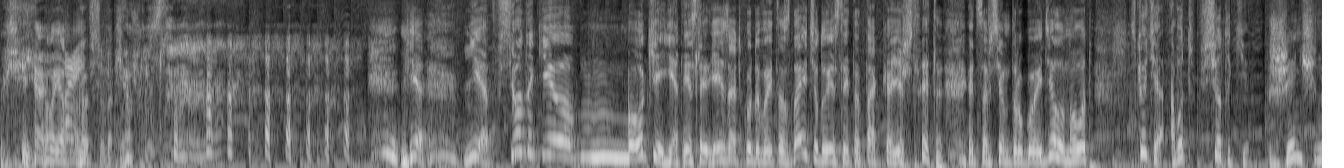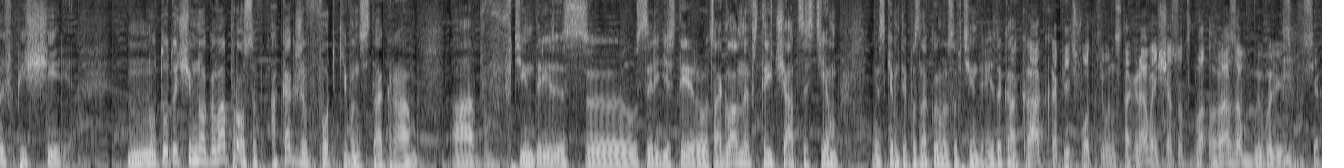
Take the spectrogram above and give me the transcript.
Нет, нет, все-таки, окей, нет, если, я не знаю, откуда вы это знаете, но если это так, конечно, это, это совсем другое дело, но вот, скажите, а вот все-таки женщина в пещере, ну, тут очень много вопросов. А как же фотки в Инстаграм, а в, Тиндере с, э, зарегистрироваться, а главное встречаться с тем, с кем ты познакомился в Тиндере, это как? Как копить фотки в Инстаграм, и сейчас вот разом вывалить всех.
